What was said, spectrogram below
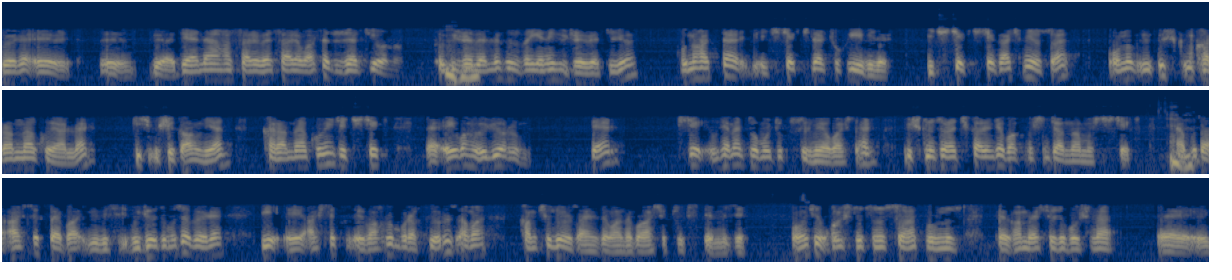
Böyle e, e, DNA hasarı vesaire varsa düzeltiyor onu. Kök hücrelerle hızla yeni hücre üretiliyor. Bunu hatta çiçekçiler çok iyi bilir. Bir çiçek çiçek açmıyorsa onu üç gün karanlığa koyarlar. Hiç ışık almayan. Karanlığa koyunca çiçek e, eyvah ölüyorum der. Çiçek hemen tomurcuk sürmeye başlar. Üç gün sonra çıkarınca bakmışın canlanmış çiçek. Yani Evet. bu da açlıkla vücudumuza böyle bir e, açlık e, mahrum bırakıyoruz ama kamçılıyoruz aynı zamanda bağışıklık sistemimizi. Onun için oruç tutunuz, sıhhat bulunuz, peygamber sözü boşuna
